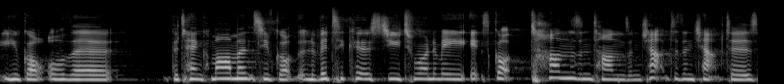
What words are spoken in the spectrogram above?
you've got all the the Ten Commandments, you've got the Leviticus, Deuteronomy. It's got tons and tons and chapters and chapters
